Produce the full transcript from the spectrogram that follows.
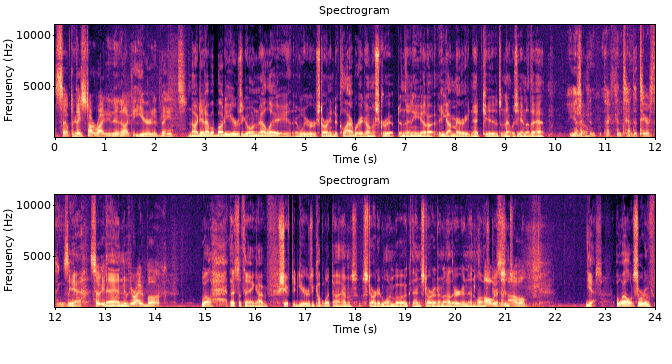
So, but they start writing it like a year in advance. Now, I did have a buddy years ago in L.A. and we were starting to collaborate on a script, and then he had a he got married and had kids, and that was the end of that. Yeah, So- that, can, that can tend to tear things up. Yeah. So if, And- if you write a book, Well, that's the thing. I've shifted gears a couple of times. Started one book, then started another, and then lost always track. a Since- novel. Yes. Well, sort of.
